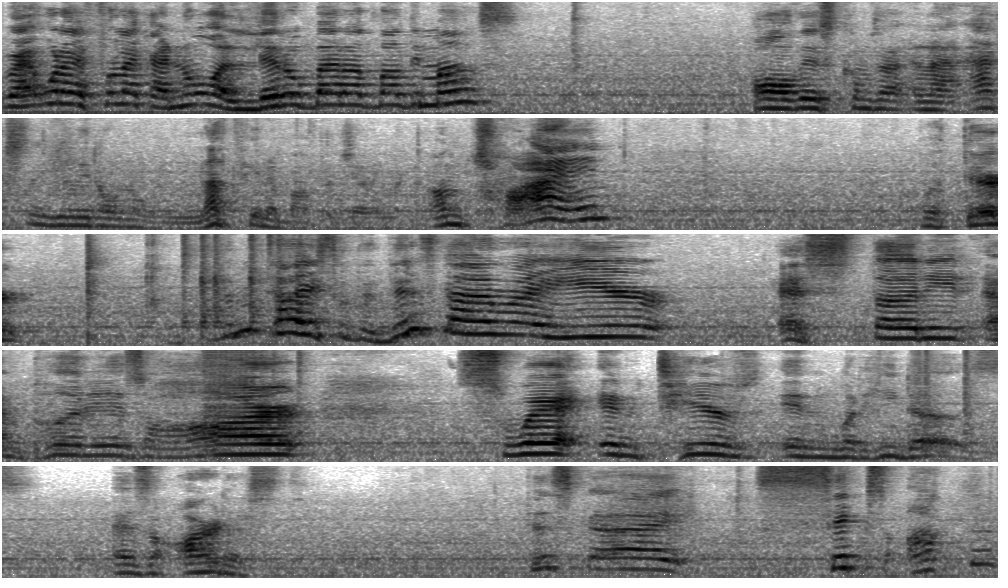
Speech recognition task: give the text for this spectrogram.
right when I feel like I know a little bit about Dimas, all this comes out, and I actually really don't know nothing about the gentleman. I'm trying, but they're. Let me tell you something. This guy right here has studied and put his heart, sweat, and tears in what he does as an artist. This guy, six octave.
